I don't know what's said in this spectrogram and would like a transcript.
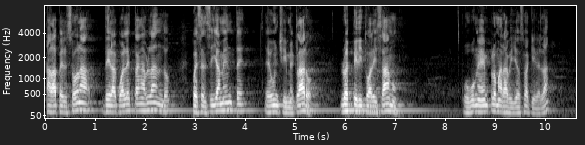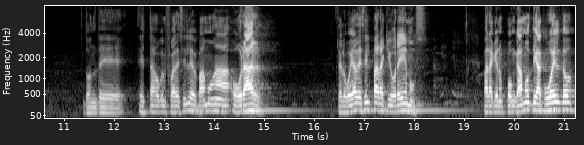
a la persona de la cual le están hablando, pues sencillamente es un chisme. Claro, lo espiritualizamos. Hubo un ejemplo maravilloso aquí, ¿verdad? donde esta joven fue a decirle, vamos a orar. Te lo voy a decir para que oremos, para que nos pongamos de acuerdo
